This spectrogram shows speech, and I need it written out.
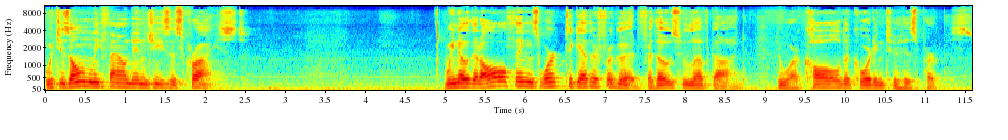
which is only found in Jesus Christ. We know that all things work together for good for those who love God, who are called according to his purpose.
